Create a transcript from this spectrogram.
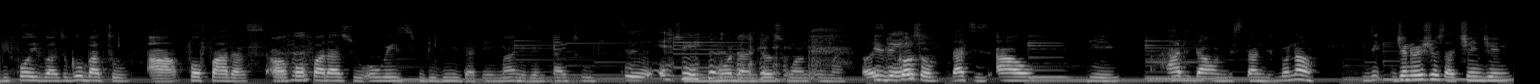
before, if we were to go back to our forefathers, our Mhm. forefathers will always believe that a man is entitled To, to more than just one woman. It's because of that is how they had that understanding. But now, the generations are changing,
